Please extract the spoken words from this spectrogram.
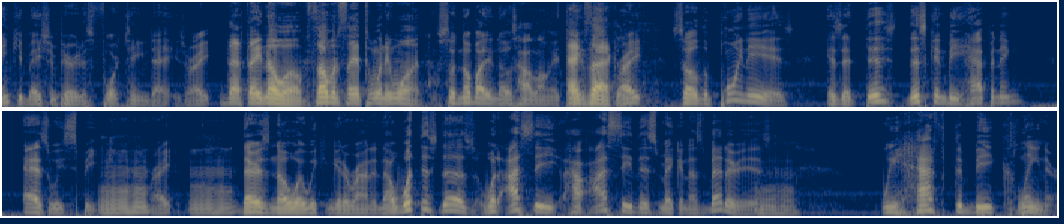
incubation period is 14 days, right? that they know of. Someone said 21. so nobody knows how long it takes. Exactly. Right. So the point is, is that this this can be happening as we speak. Mm-hmm. Right. There is no way we can get around it. Now, what this does, what I see, how I see this making us better is, Mm-hmm. we have to be cleaner.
